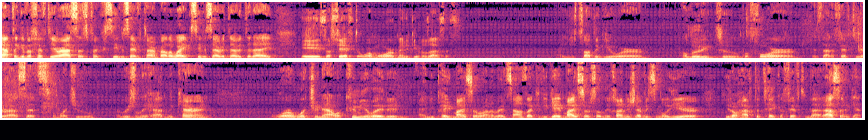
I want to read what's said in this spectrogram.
have to give a 50 year assets for Ksiva Torah? By the way, Ksiva Torah today is a fifth or more of many people's assets. Uh, you something you were alluding to before is that a 50 year assets from what you originally had in the Karen or what you now accumulated and you paid Meiser on it. It sounds like if you gave Meiser certainly Chaimish every single year, you don't have to take a fifth from that asset again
